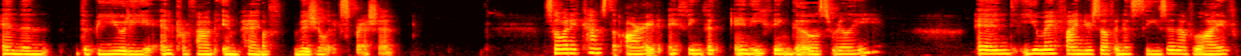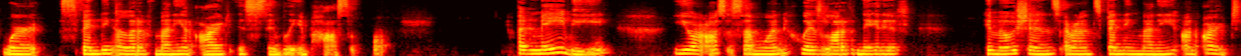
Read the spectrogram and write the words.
and then the beauty and profound impact of visual expression. So when it comes to art, I think that anything goes really. And you may find yourself in a season of life where spending a lot of money on art is simply impossible. But maybe you are also someone who has a lot of negative emotions around spending money on art.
